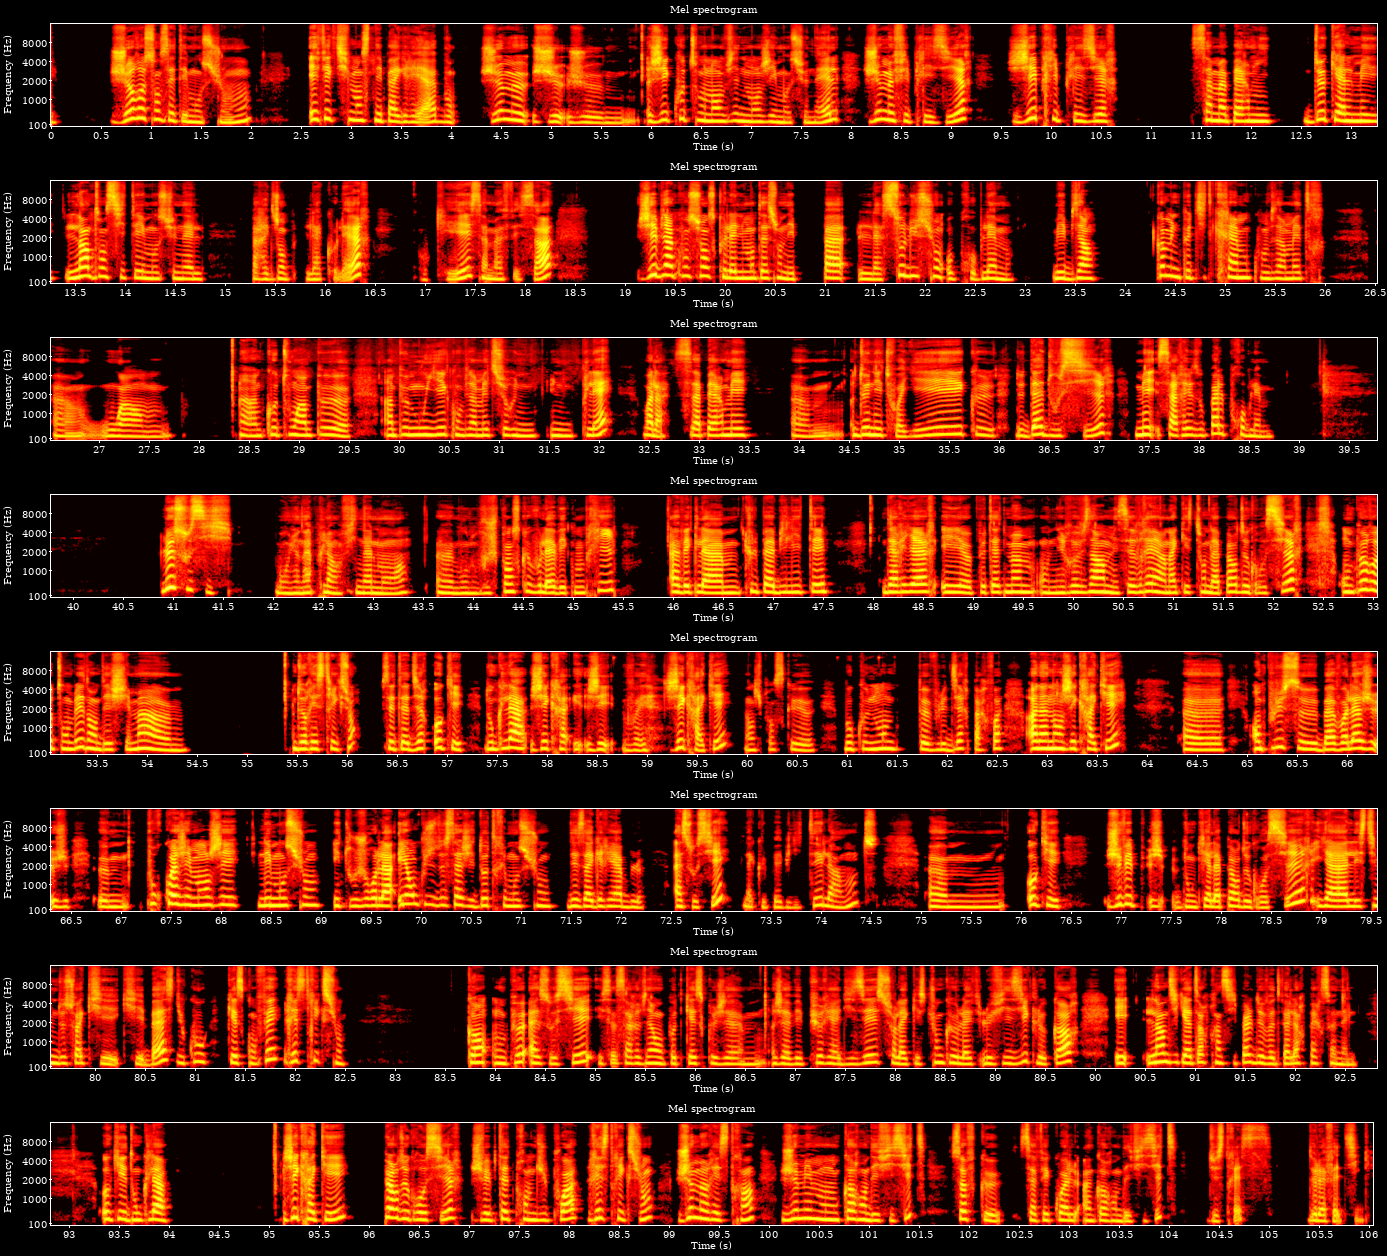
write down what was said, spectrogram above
je ressens cette émotion. Effectivement, ce n'est pas agréable. Bon, je je, j'écoute mon envie de manger émotionnelle. Je me fais plaisir. J'ai pris plaisir. Ça m'a permis de calmer l'intensité émotionnelle, par exemple la colère. Ok, ça m'a fait ça. J'ai bien conscience que l'alimentation n'est pas la solution au problème, mais bien comme une petite crème qu'on vient mettre ou un, coton un peu, mouillé qu'on vient mettre sur une, plaie. Voilà, ça permet de nettoyer, que de d'adoucir, mais ça résout pas le problème. Le souci, bon, il y en a plein finalement. Hein. Euh, je pense que vous l'avez compris, avec la mmh, culpabilité derrière et peut-être même on y revient, mais c'est vrai, hein, la question de la peur de grossir, on peut retomber dans des schémas de restriction. C'est-à-dire, ok, donc là, j'ai craqué, j'ai, j'ai craqué. Hein, je pense que beaucoup de monde peuvent le dire parfois. Oh là non, j'ai craqué. en plus, bah voilà, pourquoi j'ai mangé L'émotion est toujours là. Et en plus de ça, j'ai d'autres émotions désagréables associées, la culpabilité, la honte. ok, je vais, donc il y a la peur de grossir, il y a l'estime de soi qui est, qui est basse. Du coup, qu'est-ce qu'on fait? Restriction quand on peut associer, et ça, ça revient au podcast que j'avais pu réaliser sur la question que le physique, le corps, est l'indicateur principal de votre valeur personnelle. Ok, donc là, j'ai craqué, peur de grossir, je vais peut-être prendre du poids, restriction, je me restreins, je mets mon corps en déficit, sauf que ça fait quoi un corps en déficit? Du stress, de la fatigue.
